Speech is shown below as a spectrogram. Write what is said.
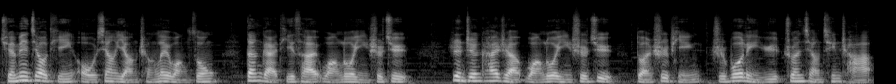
全面叫停偶像养成类网综、单改题材网络影视剧，认真开展网络影视剧、短视频、直播领域专项清查。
